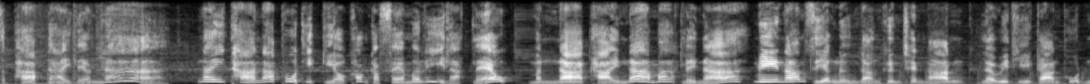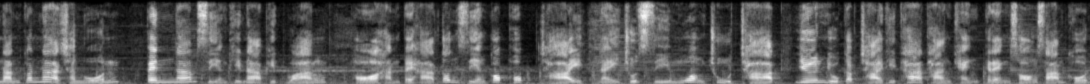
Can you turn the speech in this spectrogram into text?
สภาพได้แล้วนะ ในฐานะผู้ที่เกี่ยวข้องกับแฟมิลี่หลักแล้ว มันน่าขายหน้ามากเลยนะ มีน้ำเสียงหนึ่งดังขึ้นเช่นนั้น และวิธีการพูดนั้นก็น่าชงน เป็นน้ำเสียงที่น่าผิดหวัง พอหันไปหาต้นเสียงก็พบชาย ในชุดสีม่วงชูดชาดยืนอยู่กับชายที่ท่าทางแข็งแกร่งสองสามคน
